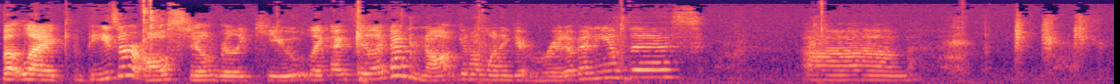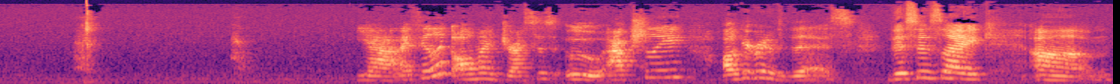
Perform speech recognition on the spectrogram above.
But like these are all still really cute. Like i feel like i'm not gonna want to get rid of any of this. Um yeah i feel like all my dresses ooh actually i'll get rid of this. This is like um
